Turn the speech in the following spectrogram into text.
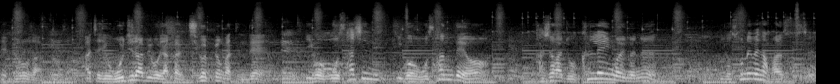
네 변호사 변호사. 아 제가 이거 오지랖이고 약간 직업병 같은데 이거 옷 사신 이거 옷 산대요. 가셔가지고 클레임 걸면은 이거 손해배상 받을 수 있어요.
